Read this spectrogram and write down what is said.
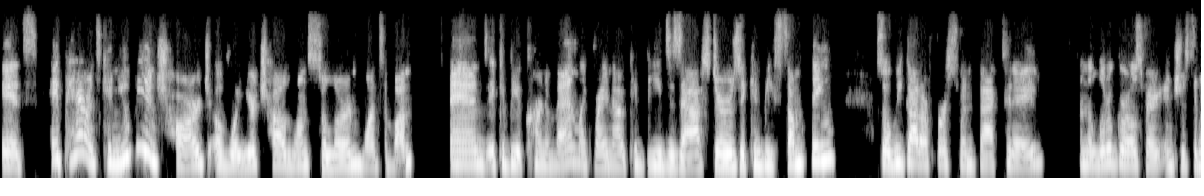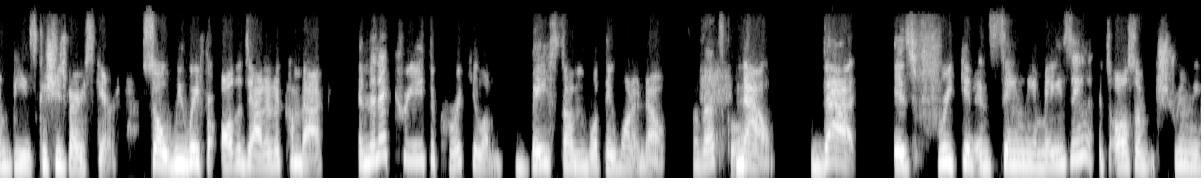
it's, hey, parents, can you be in charge of what your child wants to learn once a month? And it could be a current event, like right now, it could be disasters, it can be something. So we got our first one back today, and the little girl's very interested in bees because she's very scared. So we wait for all the data to come back, and then I create the curriculum based on what they want to know. Oh, that's cool. Now, that is freaking insanely amazing. It's also extremely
